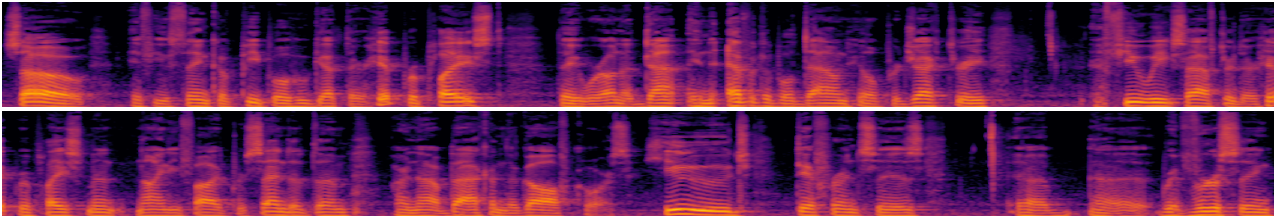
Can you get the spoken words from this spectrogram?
So, if you think of people who get their hip replaced, they were on an inevitable downhill trajectory. A few weeks after their hip replacement, 95% of them are now back on the golf course. Huge differences uh, uh, reversing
